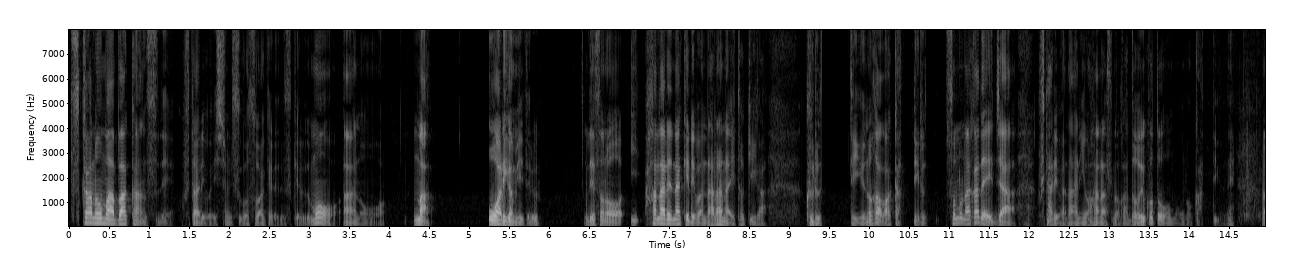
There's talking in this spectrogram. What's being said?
束の間バカンスで2人は一緒に過ごすわけですけれどもあのまあ終わりが見えてる。でその離れなければならない時が来るっていうのが分かってる。その中でじゃあ2人は何を話すのかどういうことを思うのかっていうね。う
